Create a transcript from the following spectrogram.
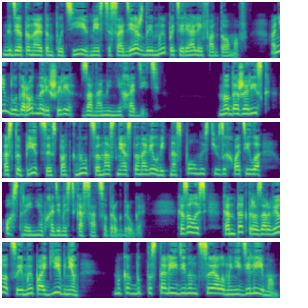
Где-то на этом пути вместе с одеждой мы потеряли и фантомов. Они благородно решили за нами не ходить. Но даже риск оступиться и споткнуться нас не остановил, ведь нас полностью захватила острая необходимость касаться друг друга. Казалось, контакт разорвется, и мы погибнем. Мы как будто стали единым целым и неделимым.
